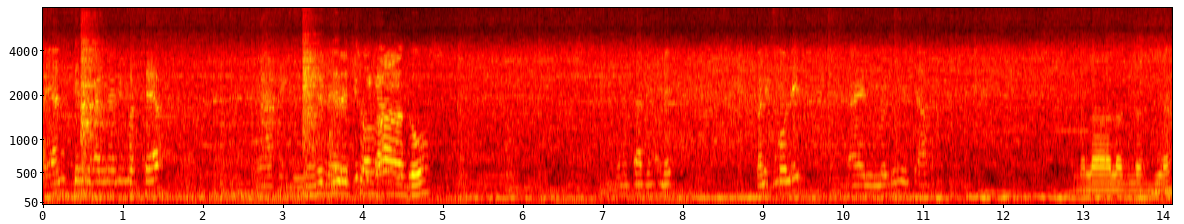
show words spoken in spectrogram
Ayan, tinanggal na ni Master. Diretso ang ado. Balik natin ulit. Balik mo ulit. Dahil madumi siya. Malalaglag yan.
